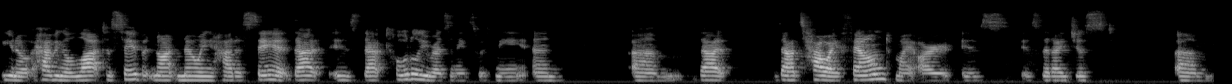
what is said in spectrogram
you know, having a lot to say but not knowing how to say it, that is that totally resonates with me. And um, that that's how I found my art is is that I just um,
